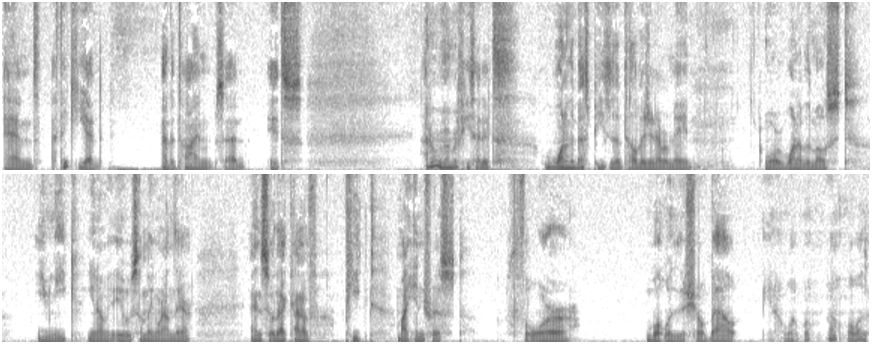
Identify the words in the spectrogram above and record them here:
and I think he had at the time said it's. I don't remember if he said it's one of the best pieces of television ever made, or one of the most unique. You know, it was something around there, and so that kind of piqued my interest for what was this show about. You know, what what, what was it?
